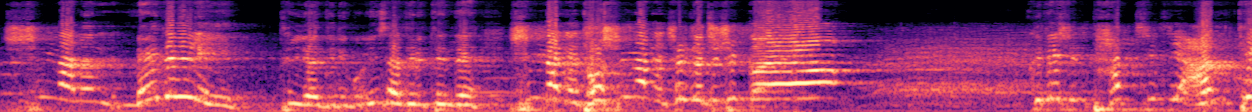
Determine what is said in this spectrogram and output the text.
신나는 메들리 들려드리고 인사드릴 텐데 신나게 더 신나게 즐겨주실 거예요? 그 대신 다치지 않게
